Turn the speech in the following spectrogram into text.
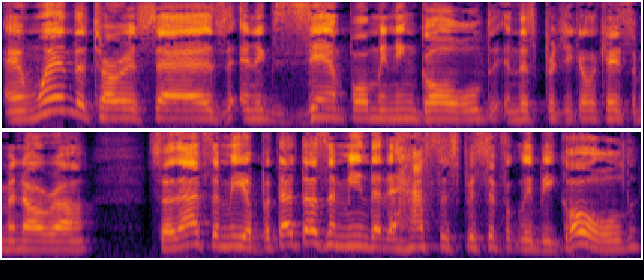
And when the Torah says an example, meaning gold, in this particular case of menorah, so that's a meal, but that doesn't mean that it has to specifically be gold.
